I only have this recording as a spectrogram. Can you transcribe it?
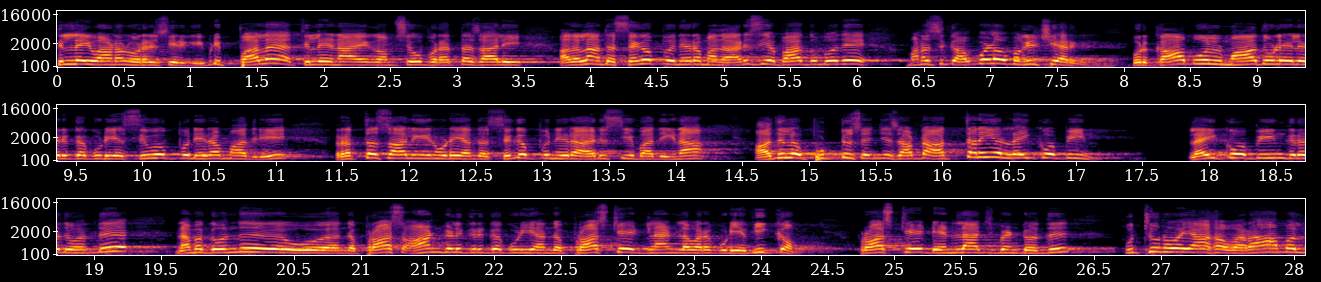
தில்லைவாணன் ஒரு அரிசி இருக்கு. இப்படி பல தில்லை நாயகம் சிவப்பு ரத்தசாலி அதெல்லாம் அந்த சிகப்பு நிறம் அந்த அரிசியை பார்க்கும்போதே மனசுக்கு அவ்வளவு மகிழ்ச்சியா இருக்கு. ஒரு காபூல் மாதுளையில் இருக்கக்கூடிய சிவப்பு நிறம் மாதிரி ரத்தசாலியினுடைய அந்த சிகப்பு நிற அரிசியை பார்த்தீங்கன்னா அதுல புட்டு செஞ்சு சாப்பிட்டா அத்தனையும் லைகோபீன். லைகோபிங்கிறது வந்து நமக்கு வந்து அந்த ப்ராஸ் ஆண்களுக்கு இருக்கக்கூடிய அந்த ப்ராஸ்டேட் கிளாண்டில் வரக்கூடிய வீக்கம். ப்ராஸ்டேட் என்லார்ஜ்மெண்ட் வந்து புற்றுநோயாக வராமல்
